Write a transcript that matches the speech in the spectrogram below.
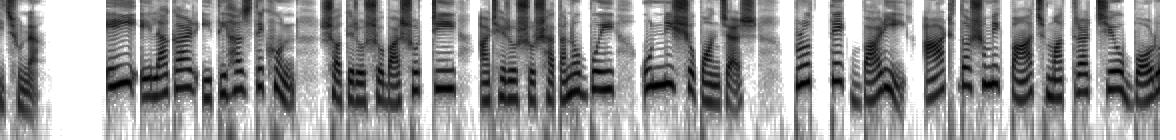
কিছু না। এই এলাকার ইতিহাস দেখুন, সতেরোশো বাষট্টি, আঠেরোশো সাতানব্বই, উনিশশো পঞ্চাশ প্রত্যেক বাড়ি আট দশমিক পাঁচ মাত্রার চেয়েও বড়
